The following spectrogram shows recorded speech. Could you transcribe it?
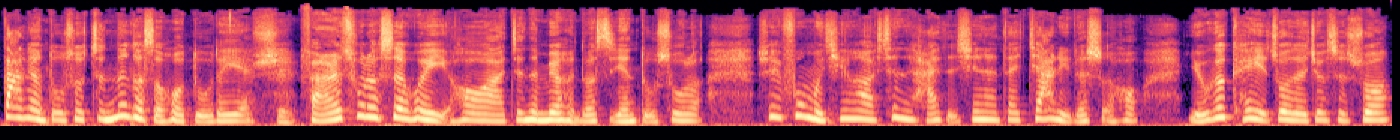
大量读书是那个时候读的耶，是反而出了社会以后啊，真的没有很多时间读书了。所以父母亲啊，甚至孩子现在在家里的时候，有一个可以做的就是说。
